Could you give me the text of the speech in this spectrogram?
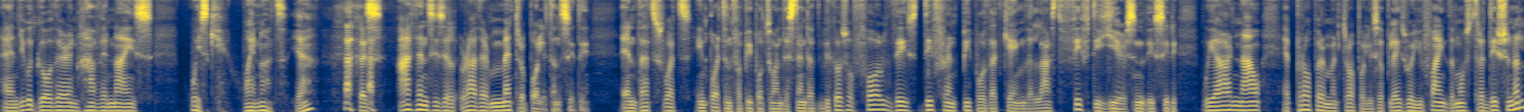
And you could go there and have a nice whiskey. Why not? Yeah? Because Athens is a rather metropolitan city. And that's what's important for people to understand that because of all these different people that came the last 50 years in this city, we are now a proper metropolis, a place where you find the most traditional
